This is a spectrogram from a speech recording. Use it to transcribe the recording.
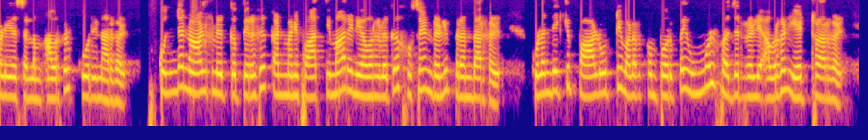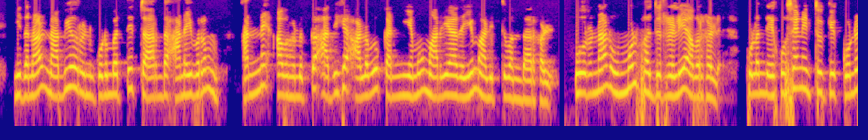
அலையசல்லம் அவர்கள் கூறினார்கள். கொஞ்ச நாள்களுக்கு பிறகு கண்மணி பாத்திமா ரெலி அவர்களுக்கு ஹுசைன் ரலி பிறந்தார்கள். குழந்தைக்கு பாலூட்டி வளர்க்கும் பொறுப்பை உம்முல் ஃபஜர் அலி அவர்கள் ஏற்றார்கள். இதனால் நபி அவர்களின் குடும்பத்தை சார்ந்த அனைவரும் அன்னை அவர்களுக்கு அதிக அளவு கண்ணியமும் மரியாதையும் அளித்து வந்தார்கள். ஒரு நாள் உம்முல் ஃபஜ்ரலி அவர்கள் குழந்தை ஹுசைனை தூக்கி கொண்டு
